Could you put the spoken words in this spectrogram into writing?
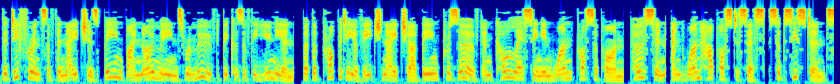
the difference of the natures being by no means removed because of the union, but the property of each nature being preserved and coalescing in one prosopon person and one hypostasis subsistence,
